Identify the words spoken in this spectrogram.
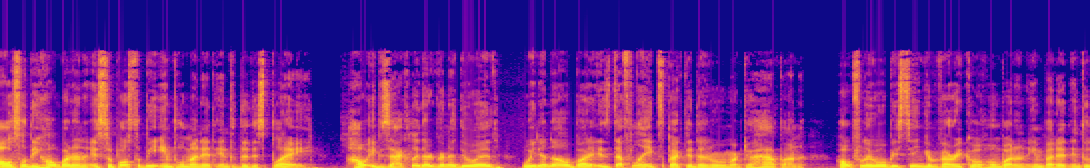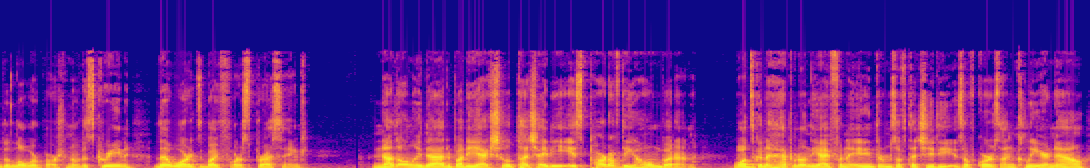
Also, the home button is supposed to be implemented into the display. How exactly they're gonna do it, we don't know, but it's definitely expected and rumored to happen. Hopefully we'll be seeing a very cool home button embedded into the lower portion of the screen that works by force pressing. Not only that, but the actual Touch ID is part of the home button, What's gonna happen on the iPhone 8 in terms of Touch ID is of course unclear now,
